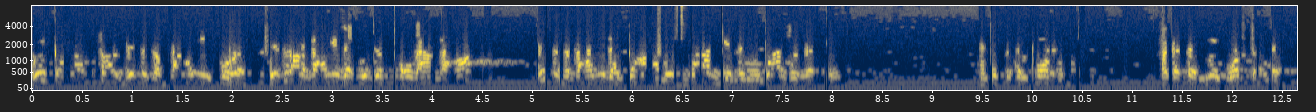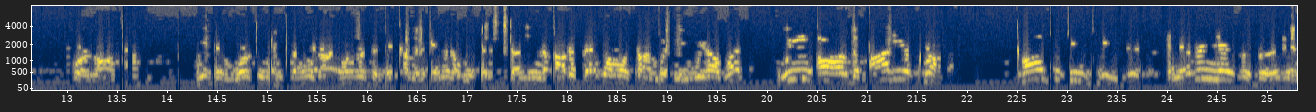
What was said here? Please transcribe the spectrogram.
We've got to start. This is a value for us. It's not a value that we just pulled out of the house. This is a value that God is God given and God directed. And this is important. Like I said, we've worked on this for a long time. We've been working and praying, our elders have been coming together, and we've been studying about it. Say one more time with me. We are what? We are the body of Christ, called to be Jesus in every neighborhood in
